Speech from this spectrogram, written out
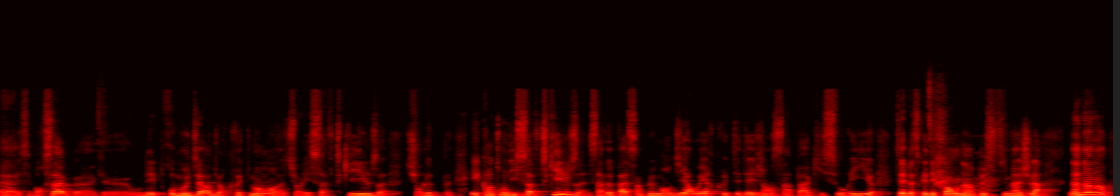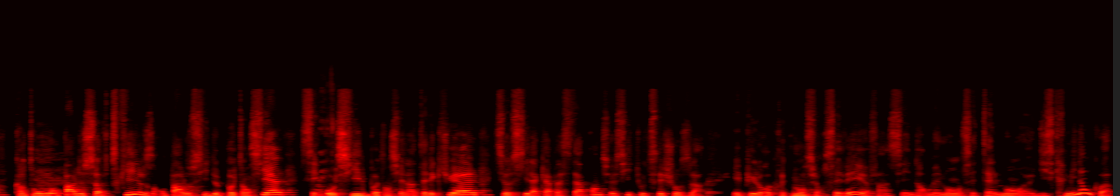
euh, c'est pour ça qu'on est promoteur du recrutement euh, sur les soft skills. Sur le... Et quand on dit soft skills, ça ne veut pas simplement dire, oui, recruter des gens sympas qui sourient, tu sais, parce que des fois, on a un peu cette image-là. Non, non, non. Quand on parle de soft skills, on parle aussi de potentiel. C'est aussi le potentiel intellectuel, c'est aussi la capacité à apprendre, c'est aussi toutes ces choses-là. Et puis, le recrutement sur CV, enfin, c'est énormément, c'est tellement euh, discriminant, quoi.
